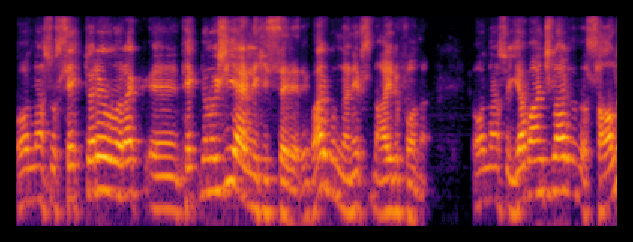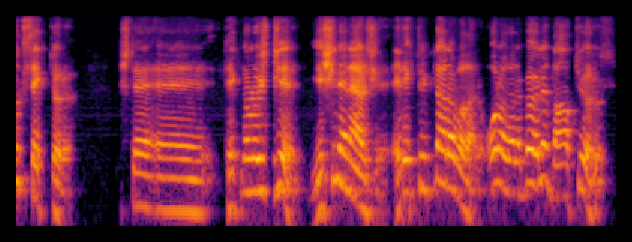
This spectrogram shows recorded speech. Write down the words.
ondan sonra sektörel olarak e, teknoloji yerli hisseleri var bunların hepsinin ayrı fonu. Ondan sonra yabancılarda da sağlık sektörü, işte e, teknoloji, yeşil enerji, elektrikli arabalar oralara böyle dağıtıyoruz.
